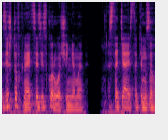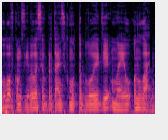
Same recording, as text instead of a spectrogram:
зіштовхнеться зі скороченнями. Стаття із таким заголовком з'явилася в британському таблоїді Mail Online.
